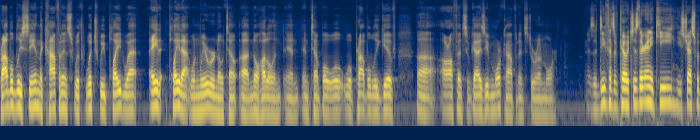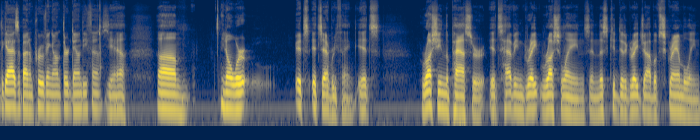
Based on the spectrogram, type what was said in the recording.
probably seeing the confidence with which we played wet, played at when we were no uh, no huddle and, and, and tempo will will probably give uh, our offensive guys even more confidence to run more. As a defensive coach, is there any key you stress with the guys about improving on third down defense? Yeah, um, you know we're it's it's everything. It's rushing the passer. It's having great rush lanes, and this kid did a great job of scrambling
